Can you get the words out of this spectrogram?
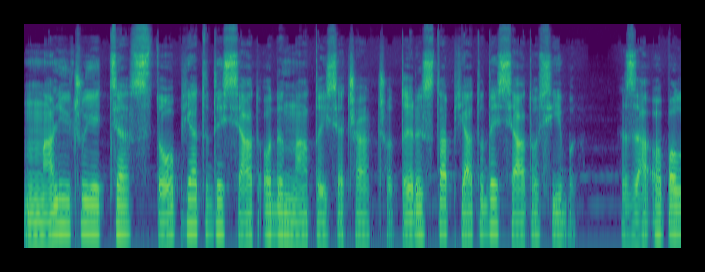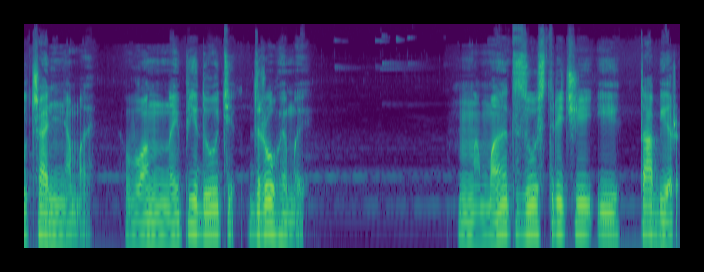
налічується 151 тисяча 450 осіб. За ополченнями вони підуть другими. Намет зустрічі і табір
